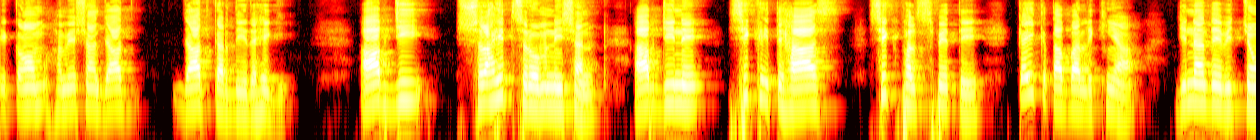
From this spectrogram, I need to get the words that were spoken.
ਇਹ ਕੌਮ ਹਮੇਸ਼ਾ ਯਾਦ ਯਾਦ ਕਰਦੀ ਰਹੇਗੀ। ਆਪ ਜੀ ਸ਼ਰਾਹਿਤ ਸ਼੍ਰੋਮਣੀ ਸਨ। ਆਪ ਜੀ ਨੇ ਸਿੱਖ ਇਤਿਹਾਸ, ਸਿੱਖ ਫਲਸਫੇ ਤੇ ਕਈ ਕਿਤਾਬਾਂ ਲਿਖੀਆਂ, ਜਿਨ੍ਹਾਂ ਦੇ ਵਿੱਚੋਂ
